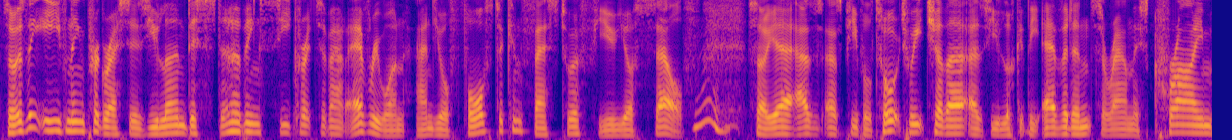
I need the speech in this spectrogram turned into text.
So as the evening progresses, you learn disturbing secrets about everyone and you're forced to confess to a few yourself. So yeah, as as people talk to each other, as you look at the evidence around this crime,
